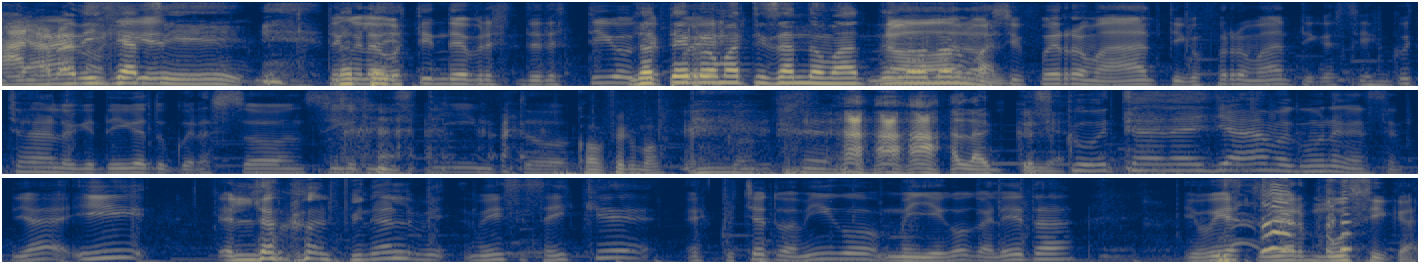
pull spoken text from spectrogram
Ah, no lo dije Así así. Tengo la estoy- Agustín de, pres- de testigo. Lo que estoy fue- romantizando más de no, lo no, sí fue romántico, fue romántico. Si escucha lo que te diga tu corazón, sigue tu instinto. Confirmo. La. Escucha la llama como una canción, ¿ya? Y el loco al final me, me dice, ¿sabéis qué? Escuché a tu amigo, me llegó caleta y voy a estudiar música.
